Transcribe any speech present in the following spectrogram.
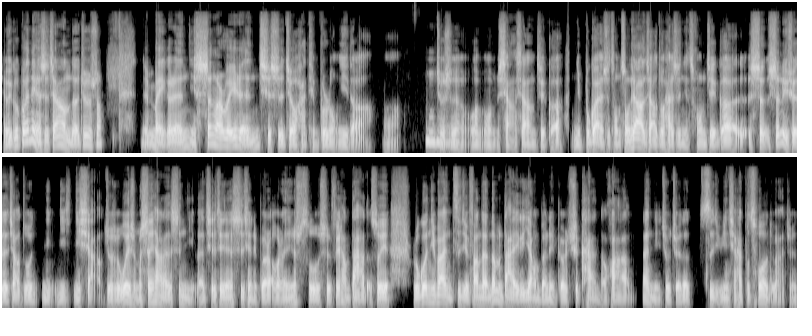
有一个观点是这样的，就是说，你每个人你生而为人，其实就还挺不容易的了啊。就是我我们想象这个，你不管是从宗教的角度，还是你从这个生生理学的角度，你你你想，就是为什么生下来的是你呢？其实这件事情里边偶然因素是非常大的。所以，如果你把你自己放在那么大一个样本里边去看的话，那你就觉得自己运气还不错，对吧？就是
